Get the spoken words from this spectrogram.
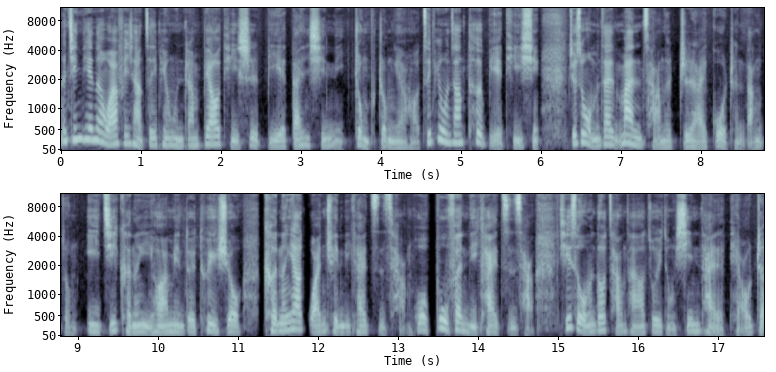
那今天呢，我要分享这一篇文章，标题是“别担心你重不重要”哈。这篇文章特别提醒，就是我们在漫长的职癌过程当中，以及可能以后要面对退休，可能要完全离开职场或部分离开职场，其实我们都常常要做一种心态的调整，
